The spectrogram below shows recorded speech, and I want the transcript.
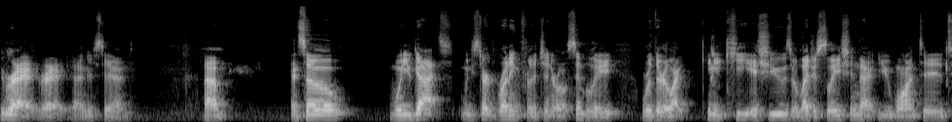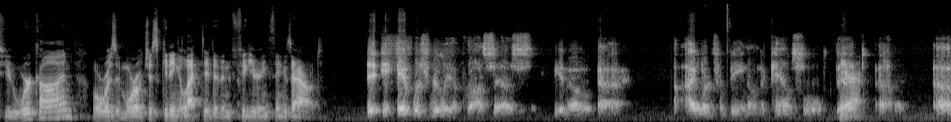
Right, right. I understand. Um, and so when you got when you started running for the General Assembly, were there like any key issues or legislation that you wanted to work on, or was it more of just getting elected and then figuring things out? It, it, it was really a process. You know, uh, I learned from being on the council that yeah. uh, uh,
